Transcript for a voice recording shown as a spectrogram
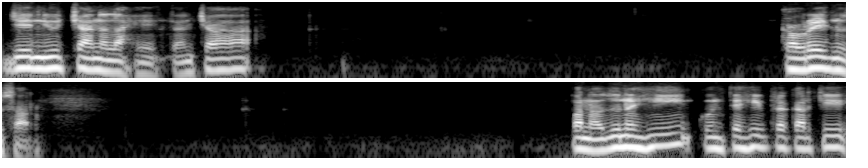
जे न्यूज चॅनल आहे त्यांच्या कव्हरेजनुसार पण अजूनही कोणत्याही प्रकारची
